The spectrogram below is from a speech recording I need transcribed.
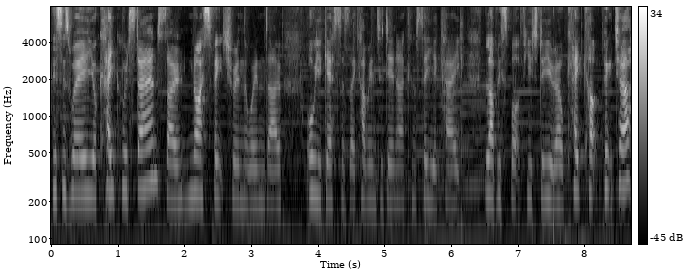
this is where your cake would stand, so nice feature in the window. All your guests as they come into dinner can see your cake. Lovely spot for you to do your old cake cut picture.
